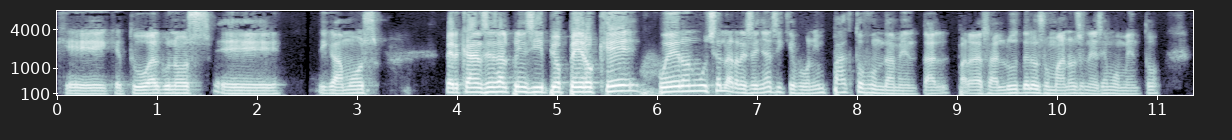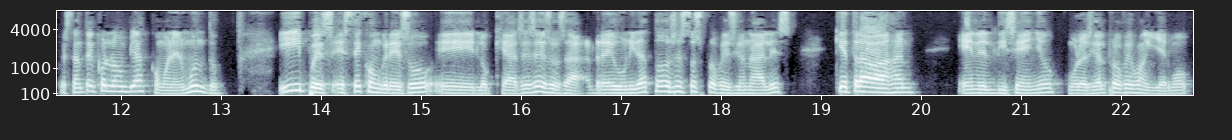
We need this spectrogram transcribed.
que, que tuvo algunos, eh, digamos, percances al principio, pero que fueron muchas las reseñas y que fue un impacto fundamental para la salud de los humanos en ese momento, pues tanto en Colombia como en el mundo. Y pues este congreso eh, lo que hace es eso, o sea, reunir a todos estos profesionales que trabajan en el diseño, como lo decía el profe Juan Guillermo,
